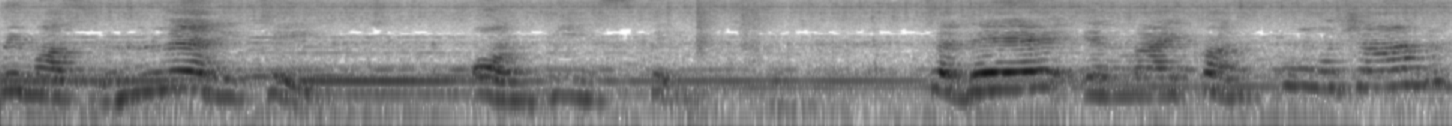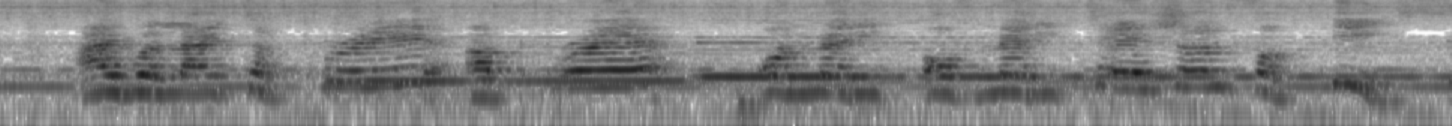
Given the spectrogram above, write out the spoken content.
We must meditate on these things. Today, in my conclusion, I would like to pray a prayer on med of meditation for peace.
